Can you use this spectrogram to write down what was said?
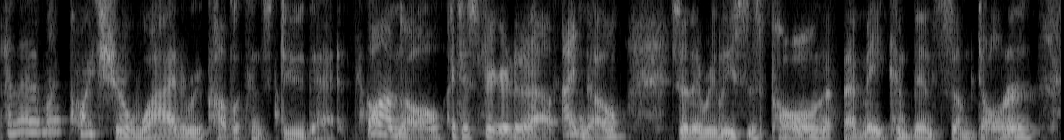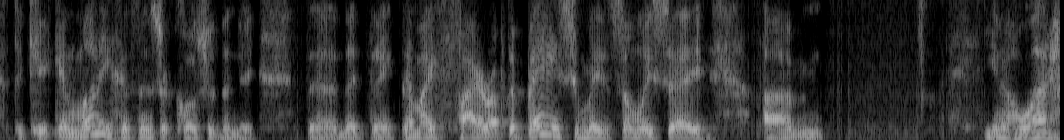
And I'm not quite sure why the Republicans do that. Oh, no, I just figured it out. I know. So they release this poll that, that may convince some donor to kick in money because things are closer than they, than they think. They might fire up the base who may suddenly say, um, you know what?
